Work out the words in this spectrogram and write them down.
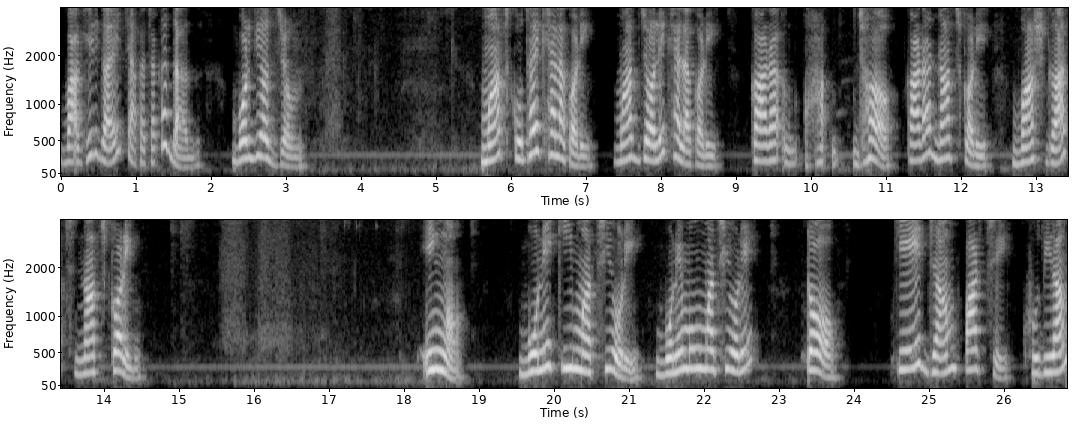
বাঘের গায়ে চাকা চাকা দাগ। বর্গীয় জম মাছ কোথায় খেলা করে? মাছ জলে খেলা করে। কারা ঝ, কারা নাচ করে? বাঁশ গাছ নাচ করে। ইঙ্গ বনে কি মাছি ওড়ে? বনে মৌমাছি ওড়ে? ট, কে জাম পারছে? ক্ষুদিরাম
